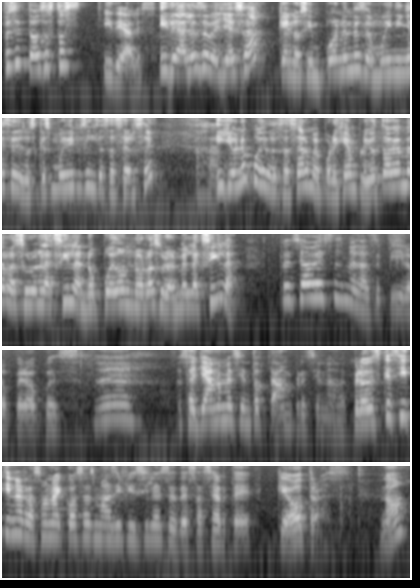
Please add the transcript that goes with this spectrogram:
pues sí, todos estos Ideales. ideales de belleza que nos imponen desde muy niñas y de los que es muy difícil deshacerse. Ajá. Y yo no puedo deshacerme, por ejemplo. Yo todavía me rasuro la axila, no puedo no rasurarme la axila. Pues ya a veces me las depilo, pero pues... eh, o sea, ya no me siento tan presionada. Pero es que sí tienes razón, hay cosas más difíciles de deshacerte que otras, ¿no?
